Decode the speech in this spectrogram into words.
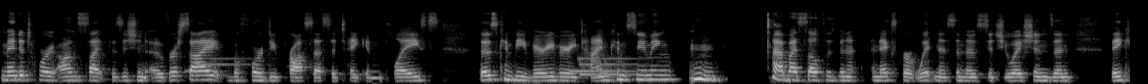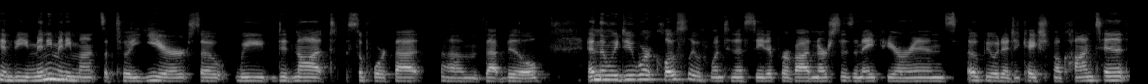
mandatory on-site physician oversight before due process had taken place. Those can be very, very time consuming. I myself has been an expert witness in those situations and they can be many many months up to a year. So we did not support that um, that bill. And then we do work closely with one tennessee to provide nurses and aprns opioid educational content.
